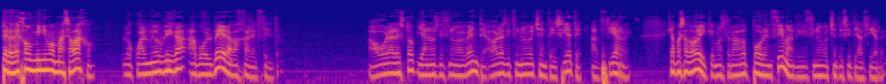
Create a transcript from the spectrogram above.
Pero deja un mínimo más abajo, lo cual me obliga a volver a bajar el filtro. Ahora el stop ya no es 19.20, ahora es 19.87 al cierre. ¿Qué ha pasado hoy? Que hemos cerrado por encima de 19.87 al cierre.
